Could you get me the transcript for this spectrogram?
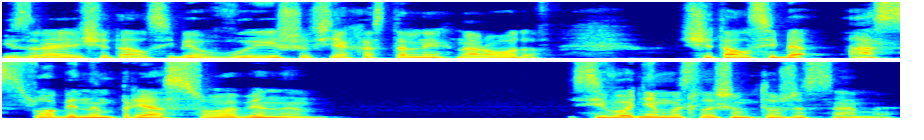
Израиль считал себя выше всех остальных народов, считал себя особенным преособенным. Сегодня мы слышим то же самое.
